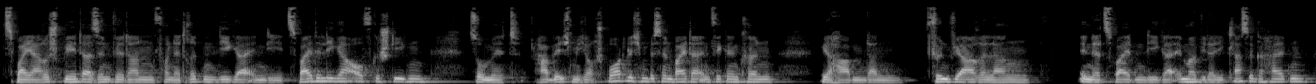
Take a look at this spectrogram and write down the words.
Zwei Jahre später sind wir dann von der dritten Liga in die zweite Liga aufgestiegen. Somit habe ich mich auch sportlich ein bisschen weiterentwickeln können. Wir haben dann fünf Jahre lang in der zweiten Liga immer wieder die Klasse gehalten,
